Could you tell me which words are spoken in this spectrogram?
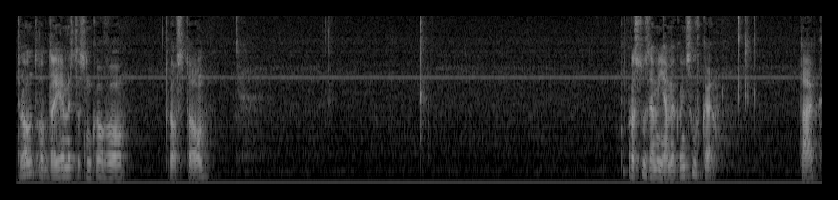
Prąd oddajemy stosunkowo prosto. po prostu zamieniamy końcówkę. Tak.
